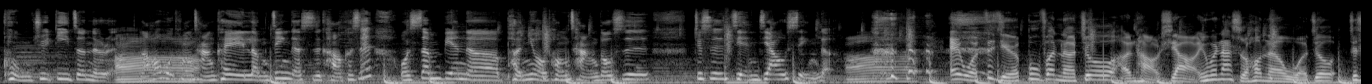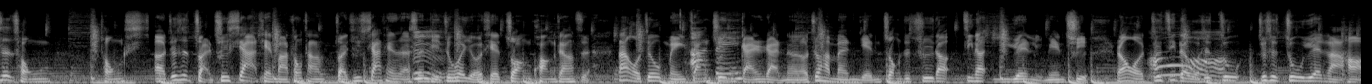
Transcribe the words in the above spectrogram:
恐惧地震的人。然后我通常可以冷静的思考，可是我身边的朋友通常都是就是尖叫型的啊。哎，我自己的部分呢就很好笑，因为那时候呢我就就是从。从呃，就是转去夏天嘛，通常转去夏天的身体就会有一些状况这样子。那我就梅将军感染了，就还蛮严重，就去到进到医院里面去。然后我就记得我是住就是住院啦哈。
